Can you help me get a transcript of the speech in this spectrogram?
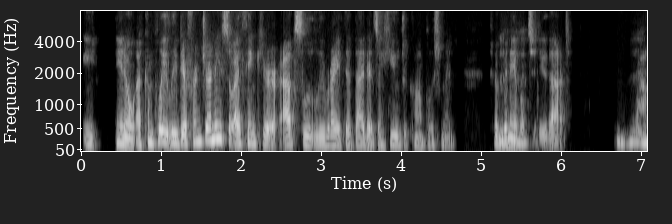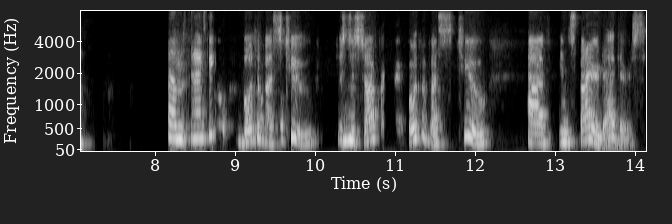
you know, a completely different journey. So, I think you're absolutely right that that is a huge accomplishment to have been able mm-hmm. to do that. Mm-hmm. Yeah. Um, and I think both of us too, just to mm-hmm. stop, both of us too have inspired others.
